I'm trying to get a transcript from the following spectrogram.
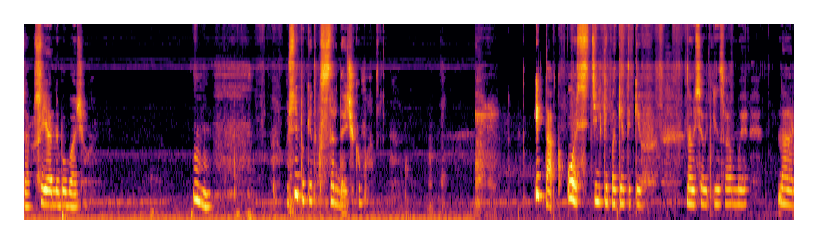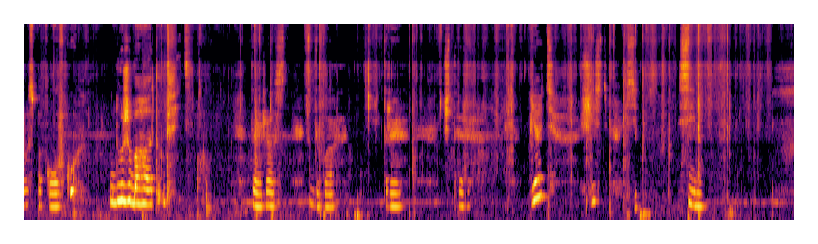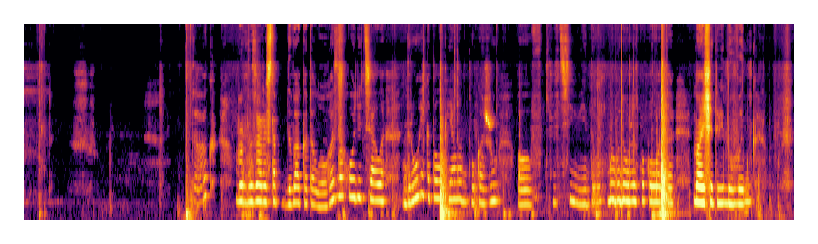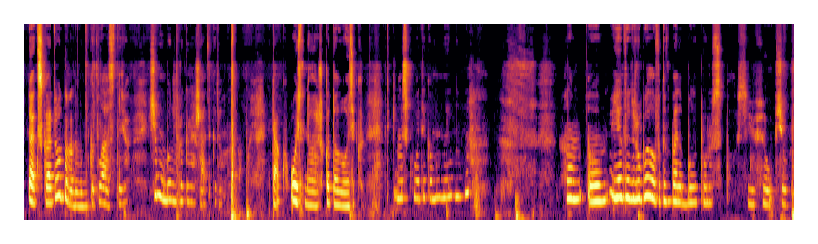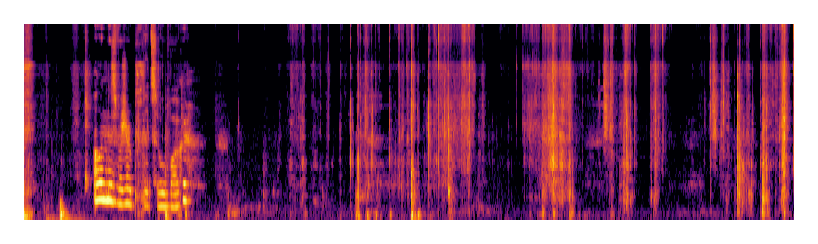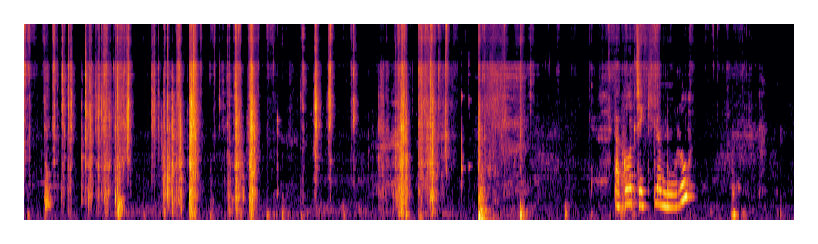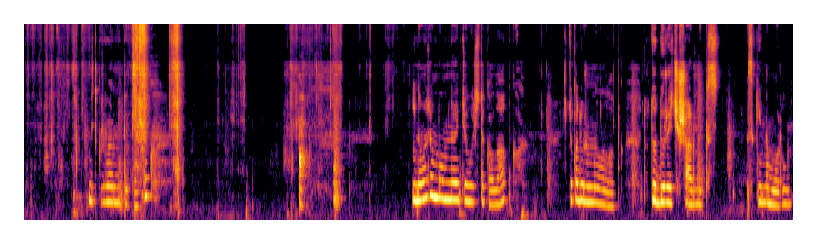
полуничка. Зараз я не побачила. Угу. Ось цей пакетик з сердечками. І так, ось стільки пакетиків нам сьогодні з вами на розпаковку. Дуже багато. Дивіться. Зараз, два, три, чотири, п'ять, шість, сім. Сім. Мене зараз там два каталоги знаходяться, але другий каталог я вам покажу о, в кінці відео. Ми будемо розпаковувати наші дві новинки. Так, сказати, одна новинка пластиря. Ще ми будемо прикрашати каталог. Так, ось наш каталозик. Такими з котиками милими. Ем, ем, Я не зробила, вони в мене були порозсипалися і все, все. Але не зважаємо на це уваги. Так, колекція кіномору. Відкриваємо пакетик. А. І на вашому поминається ось така лапка. Ось Така дуже мила лапка. Тут, до речі, шарник з, з кіноморлом.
